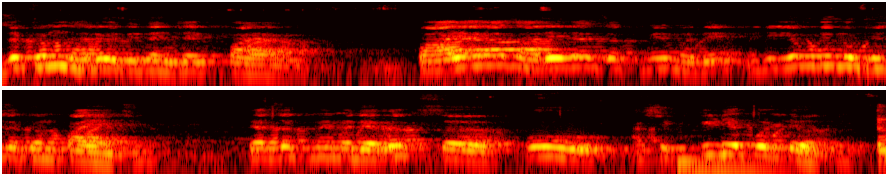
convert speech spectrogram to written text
जखम झाली होती त्यांच्या एक पायाला. पायाला झालेल्या जखमेमध्ये म्हणजे एवढी मोठी जखम पायाची त्या जखमेमध्ये रक्त पू असे किडे पडले होते.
